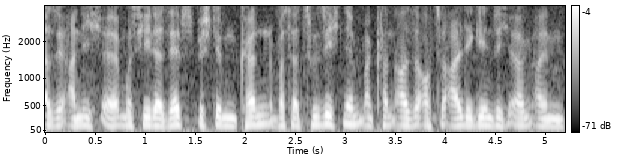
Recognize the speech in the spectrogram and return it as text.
Also eigentlich äh, muss jeder selbst bestimmen können, was er zu sich nimmt. Man kann also auch zu Aldi gehen, sich irgendeinen,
